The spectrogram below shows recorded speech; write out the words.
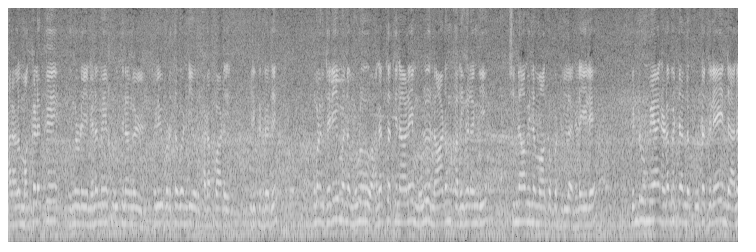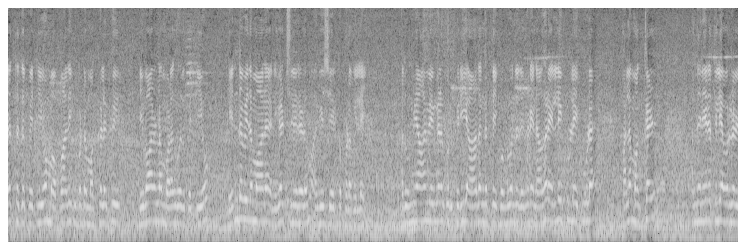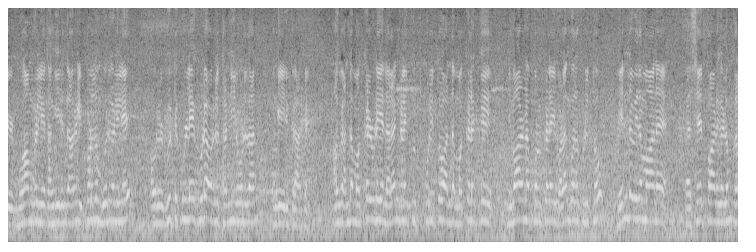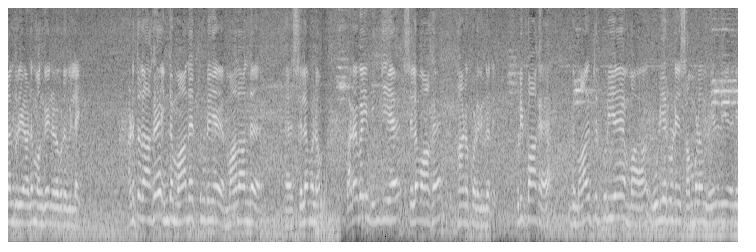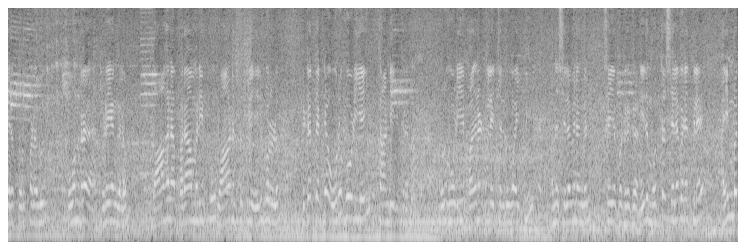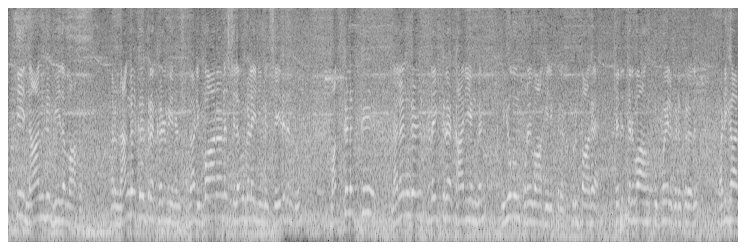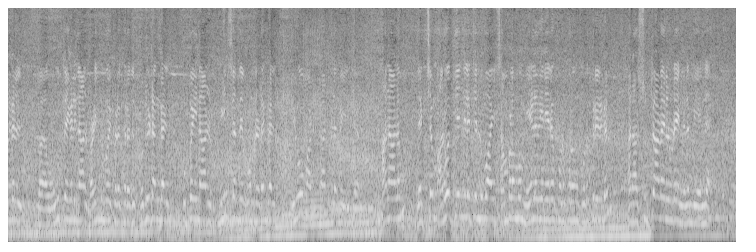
ஆனாலும் மக்களுக்கு எங்களுடைய நிலைமையை குறித்து நாங்கள் தெளிவுபடுத்த வேண்டிய ஒரு கடப்பாடு இருக்கின்றது. உங்களுக்கு தெரியும் அந்த முழு அனர்த்தத்தினாலே முழு நாடும் கதைகலங்கி சின்னாபின்னமாக்கப்பட்டுள்ள நிலையிலே. இன்று உண்மையாக நடைபெற்ற அந்த கூட்டத்திலே இந்த அனர்த்தத்தை பற்றியும் பாதிக்கப்பட்ட மக்களுக்கு நிவாரணம் வழங்குவது பற்றியோ எந்த விதமான நிகழ்ச்சி நிரலும் அங்கே சேர்க்கப்படவில்லை. அது உண்மையாகவே எங்களுக்கு ஒரு பெரிய ஆதங்கத்தை கொண்டு வந்தது. எங்களுடைய நகர எல்லைக்குள்ளே கூட பல மக்கள் அந்த நேரத்திலே அவர்கள் முகாம்களிலே தங்கியிருந்தார்கள். இப்பொழுதும் வீடுகளிலே அவர்கள் வீட்டுக்குள்ளே கூட அவர்கள் தண்ணீரோடு தான் அங்கே இருக்கிறார்கள். ஆகவே அந்த மக்களுடைய நலன்களை குறித்தோ அந்த மக்களுக்கு நிவாரணப் பொருட்களை வழங்குவது குறித்தோ எந்த விதமான செயற்பாடுகளும் கலந்துரையாடும் அங்கே நடைபெறவில்லை அடுத்ததாக இந்த மாதத்தினுடைய மாதாந்த செலவினம் வரவை மிஞ்சிய செலவாக காணப்படுகின்றது. குறிப்பாக இந்த மாதத்திற்குரிய மா ஊழியர்களுடைய சம்பளம் மேலதிக நேர பொறுப்பனவு போன்ற விடயங்களும் வாகன பராமரிப்பு வாகனத்துக்குரிய எரிபொருளும் கிட்டத்தட்ட ஒரு கோடியை தாண்டி இருக்கிறது ஒரு கோடியே பதினெட்டு லட்சம் ரூபாய்க்கு அந்த செலவினங்கள் செய்யப்பட்டிருக்கிறது. இது மொத்த செலவினத்திலே ஐம்பத்தி நான்கு வீதமாகும். ஆனால் நாங்கள் கேட்கிற கேள்வி என்னென்னு சொன்னால் இவ்வாறான செலவுகளை நீங்கள் செய்திருந்தும் மக்களுக்கு நலன்கள் கிடைக்கிற காரியங்கள் மிகவும் குறைவாக இருக்கிறது. குறிப்பாக தெரு தெருவாக குப்பைகள் கிடக்கிறது வடிகால்கள் ஊத்தைகளினால் வடிந்து போய் கிடக்கிறது பொது இடங்கள் குப்பையினால் மீன் சந்தை போன்ற இடங்கள் மிகவும் அழுக்கான நிலைமை இருக்கிறது. ஆனாலும் லட்சம் அறுபத்தி அஞ்சு லட்சம் ரூபாய் சம்பளமும் மேலதிக நேரம் கொடுக்கிறவங்க கொடுக்கிறீர்கள். ஆனால் சுற்றாடலுடைய நிலைமை என்ன?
